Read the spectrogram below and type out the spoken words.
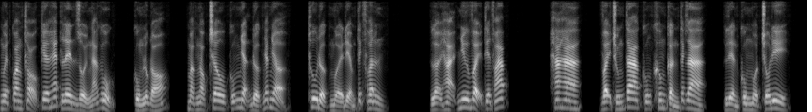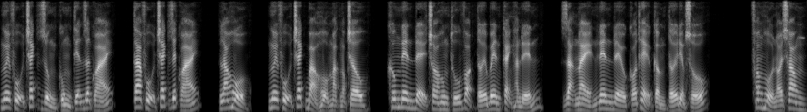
nguyệt quang thỏ kia hét lên rồi ngã gục, cùng lúc đó, Mạc Ngọc Châu cũng nhận được nhắc nhở, thu được 10 điểm tích phân. Lợi hại như vậy tiên pháp. Ha ha, vậy chúng ta cũng không cần tách ra, liền cùng một chỗ đi, ngươi phụ trách dùng cùng tiễn dẫn quái, ta phụ trách giết quái, lão hổ, ngươi phụ trách bảo hộ Mạc Ngọc Châu, không nên để cho hung thú vọt tới bên cạnh hắn đến, dạng này nên đều có thể cầm tới điểm số. Phong hổ nói xong,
